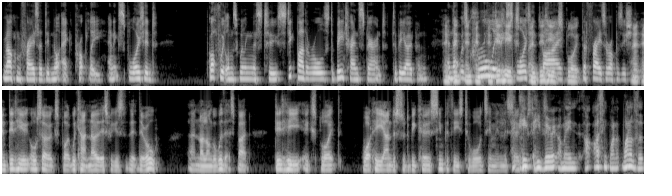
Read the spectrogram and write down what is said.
Malcolm Fraser did not act properly and exploited Gough Whitlam's willingness to stick by the rules, to be transparent, to be open. And, and did, that was and, cruelly and, exploited by exploit, the Fraser opposition. And, did he also exploit? We can't know this because they're, they're all uh, no longer with us. But did he exploit what he understood to be Kerr's sympathies towards him in this He, he very, I mean, I think one, one of the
